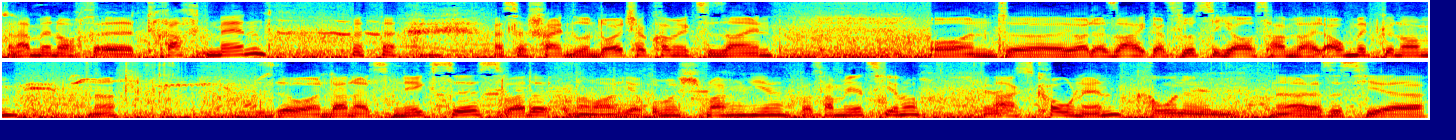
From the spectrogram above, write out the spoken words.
Dann haben wir noch äh, Trachtman. das scheint so ein deutscher Comic zu sein. Und äh, ja, der sah halt ganz lustig aus, haben wir halt auch mitgenommen. Ne? So, und dann als nächstes, warte, nochmal hier rumschmachen hier. Was haben wir jetzt hier noch? Ah, Conan. Conan. Ne, das ist hier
